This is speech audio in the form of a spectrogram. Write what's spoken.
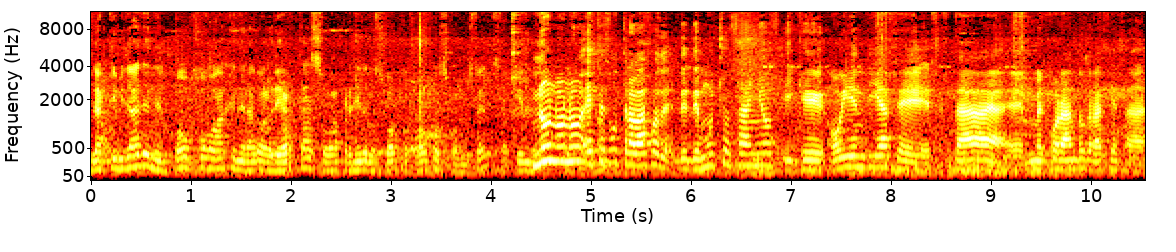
¿La actividad en el Popo ha generado alertas o ha prendido los focos rojos con ustedes? Aquí en- No, no, no, este es un trabajo de, de- de muchos años y que hoy en día se, se está eh, mejorando gracias a,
